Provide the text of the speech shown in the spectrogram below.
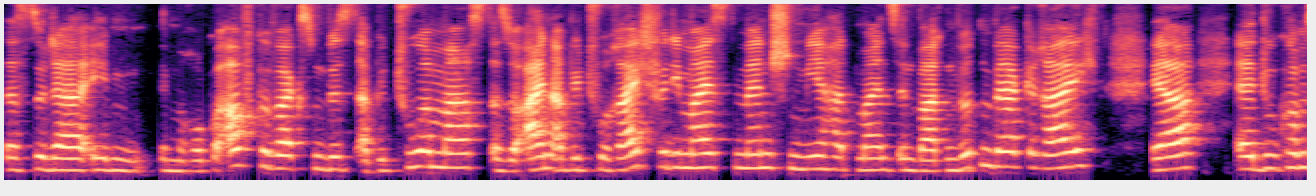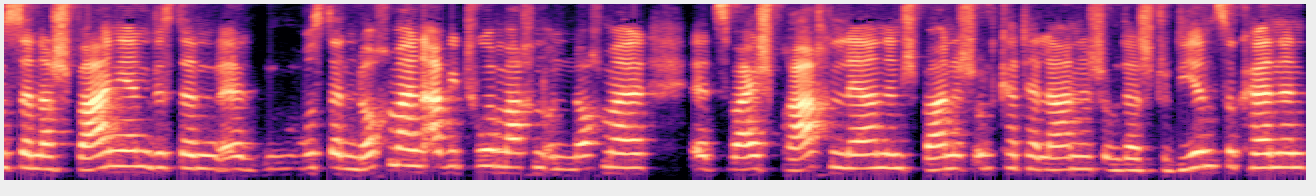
dass du da eben in Marokko aufgewachsen bist, Abitur machst. Also ein Abitur reicht für die meisten Menschen. Mir hat meins in Baden-Württemberg gereicht. Ja, äh, du kommst dann nach Spanien, bist dann, äh, musst dann nochmal ein Abitur machen und nochmal äh, zwei Sprachen lernen, Spanisch und Katalanisch, um da studieren zu können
